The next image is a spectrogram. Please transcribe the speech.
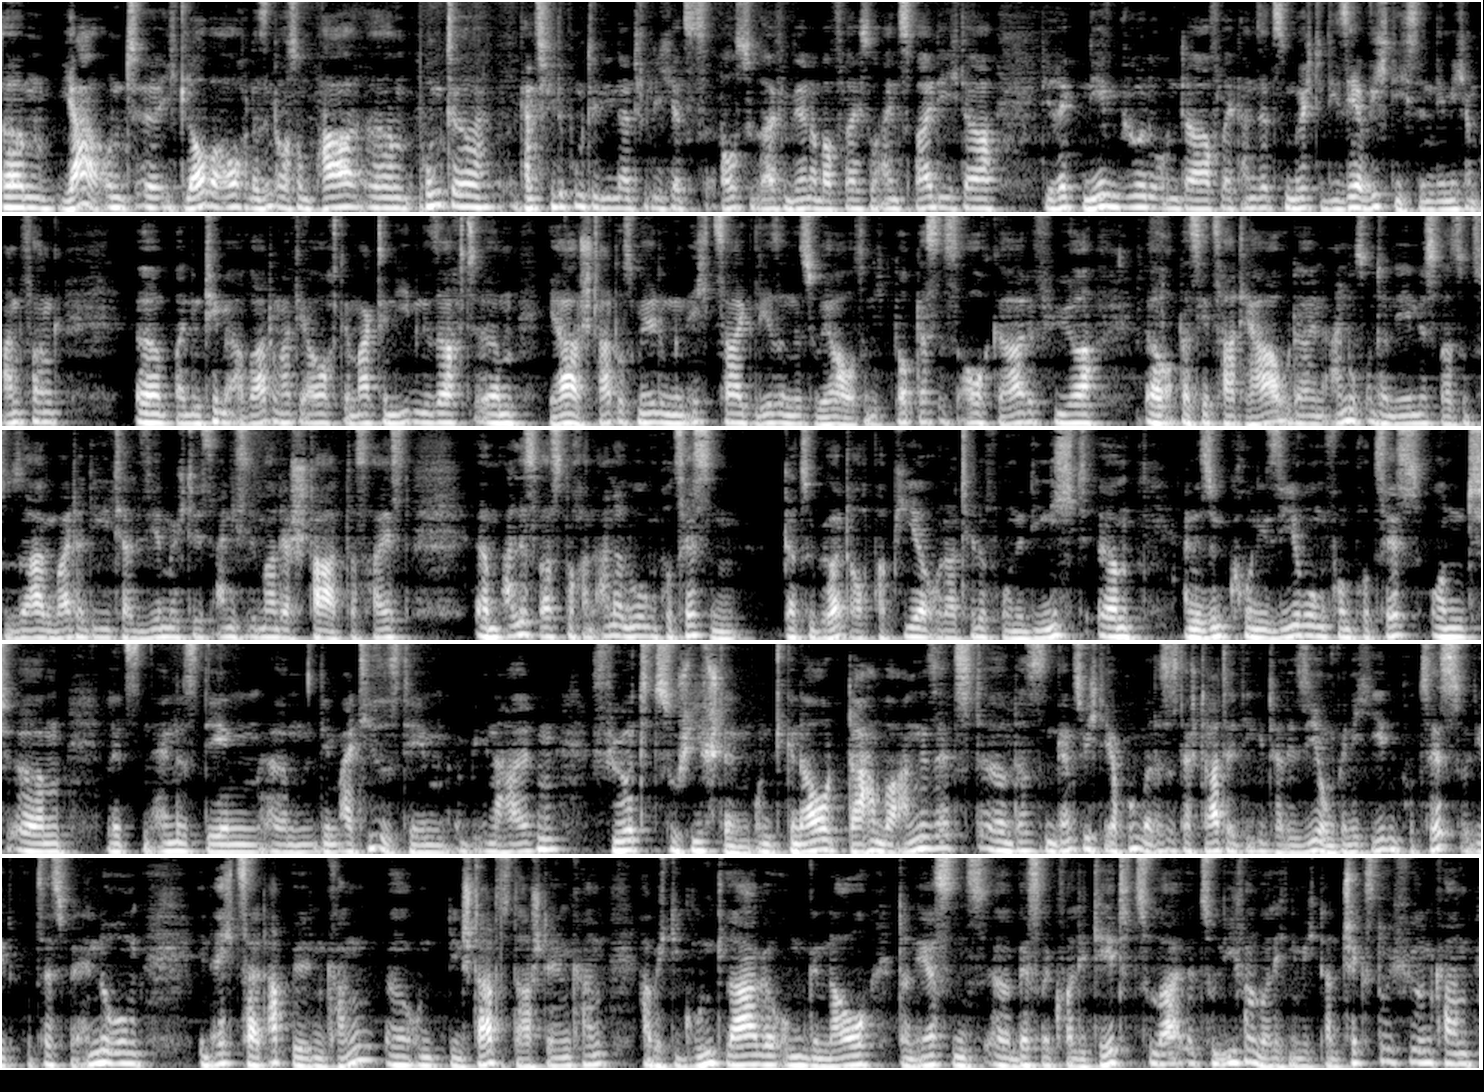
Ähm, ja, und äh, ich glaube auch, da sind auch so ein paar ähm, Punkte, ganz viele Punkte, die natürlich jetzt auszugreifen wären, aber vielleicht so ein, zwei, die ich da direkt nehmen würde und da vielleicht ansetzen möchte, die sehr wichtig sind, nämlich am Anfang äh, bei dem Thema Erwartung hat ja auch der Marc Teniden gesagt, ähm, ja, Statusmeldungen Echtzeit, lesendes Warehouse. Und ich glaube, das ist auch gerade für, äh, ob das jetzt HTH oder ein anderes Unternehmen ist, was sozusagen weiter digitalisieren möchte, ist eigentlich immer der Start. Das heißt, ähm, alles, was noch an analogen Prozessen dazu gehört, auch Papier oder Telefone, die nicht ähm, eine Synchronisierung vom Prozess und ähm, letzten Endes dem, ähm, dem IT-System beinhalten, führt zu Schiefstellen. Und genau da haben wir angesetzt. Äh, das ist ein ganz wichtiger Punkt, weil das ist der Start der Digitalisierung. Wenn ich jeden Prozess oder jede Prozessveränderung in Echtzeit abbilden kann äh, und den Status darstellen kann, habe ich die Grundlage, um genau dann erstens äh, bessere Qualität zu, zu liefern, weil ich nämlich dann Checks durchführen kann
